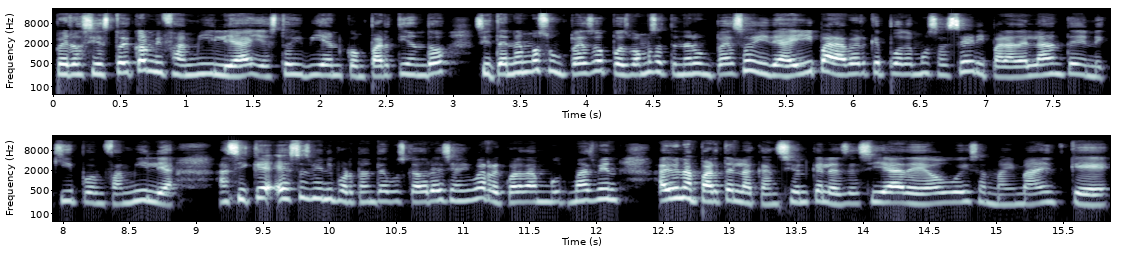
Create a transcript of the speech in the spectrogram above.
Pero si estoy con mi familia y estoy bien compartiendo, si tenemos un peso, pues vamos a tener un peso y de ahí para ver qué podemos hacer y para adelante en equipo, en familia. Así que esto es bien importante, buscadores. Y a mí me recuerda, más bien, hay una parte en la canción que les decía de Always on My Mind que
